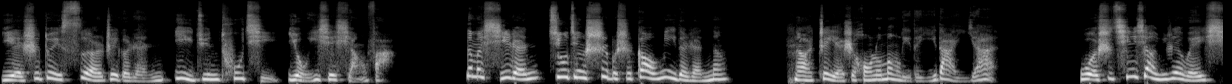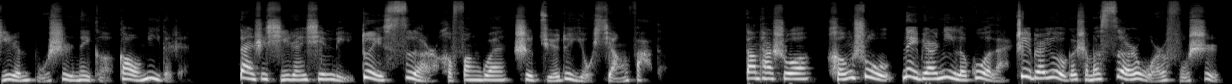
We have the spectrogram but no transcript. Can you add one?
也是对四儿这个人异军突起有一些想法。那么袭人究竟是不是告密的人呢？那这也是《红楼梦》里的一大疑案。我是倾向于认为袭人不是那个告密的人。但是袭人心里对四儿和方官是绝对有想法的。当他说横竖那边逆了过来，这边又有个什么四儿五儿服侍，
